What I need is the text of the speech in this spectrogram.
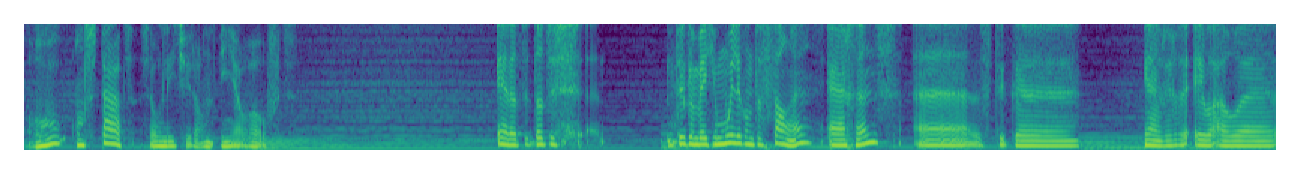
hoe ontstaat zo'n liedje dan in jouw hoofd? Ja, dat, dat is natuurlijk een beetje moeilijk om te vangen ergens. Eh, dat is natuurlijk uh, ja, de eeuwenoude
